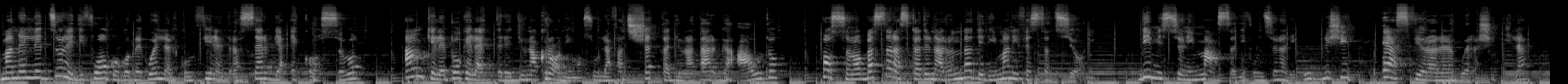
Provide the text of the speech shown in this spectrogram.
ma nelle zone di fuoco come quelle al confine tra Serbia e Kosovo, anche le poche lettere di un acronimo sulla fascetta di una targa auto possono bastare a scatenare ondate di manifestazioni, dimissioni in massa di funzionari pubblici e a sfiorare la guerra civile.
